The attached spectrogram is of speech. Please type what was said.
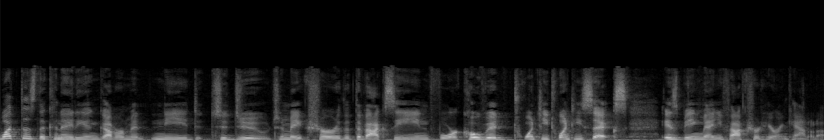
What does the Canadian government need to do to make sure that the vaccine for COVID 2026 is being manufactured here in Canada?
